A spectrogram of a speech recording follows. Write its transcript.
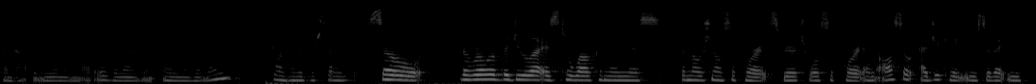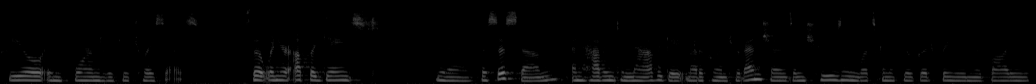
from happening in our mothers and our in the women. 100%. So the role of the doula is to welcome in this emotional support, spiritual support, and also educate you so that you feel informed with your choices. So that when you're up against, you know, the system and having to navigate medical interventions and choosing what's going to feel good for you and your body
